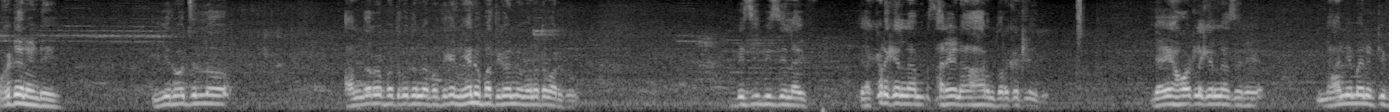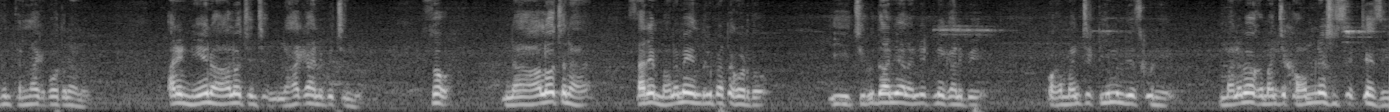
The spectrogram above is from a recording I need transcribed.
ఒకటేనండి. ఈ రోజుల్లో అందరూ బతుకుతున్న బ్రతికే నేను బతికాను మొన్నటి వరకు బిజీ బిజీ లైఫ్. ఎక్కడికి వెళ్ళినా సరైన ఆహారం దొరకట్లేదు. ఏ హోటల్కి వెళ్ళినా సరే నాణ్యమైన టిఫిన్ తినలేకపోతున్నాను. అని నేను ఆలోచించాను నాకే అనిపించింది. సో నా ఆలోచన సరే మనమే ఎందుకు పెట్టకూడదు? ఈ చిరుధాన్యాలన్నింటినీ కలిపి ఒక మంచి టీంని తీసుకుని మనమే ఒక మంచి కాంబినేషన్ సెట్ చేసి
